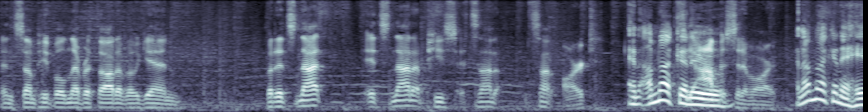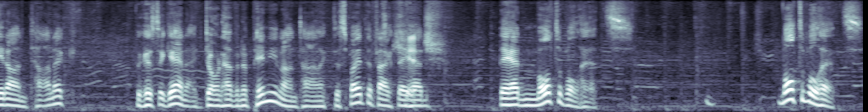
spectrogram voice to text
and some people never thought of again. But it's not it's not a piece it's not it's not art. And I'm not going to opposite of art. and I'm not going to hate on Tonic because again, I don't have an opinion on Tonic despite the fact they had they had multiple hits. Multiple hits.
